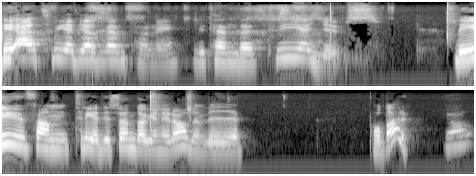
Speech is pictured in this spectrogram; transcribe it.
Det är tredje advent hörni. Vi tänder tre ljus. Det är ju fan tredje söndagen i raden vi poddar. Ja,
